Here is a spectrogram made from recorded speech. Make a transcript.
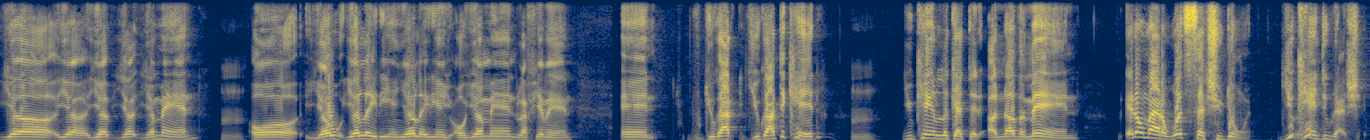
your your your your, your man Mm. or your your lady and your lady and, or your man left your man and you got you got the kid, Mm. you can't look at the another man. It don't matter what sex you doing. You can't do that shit.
